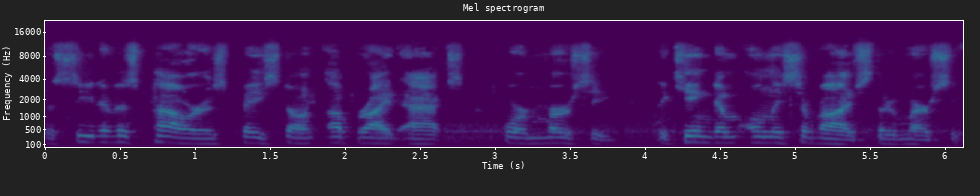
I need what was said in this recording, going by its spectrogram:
The seat of his power is based on upright acts or mercy. The kingdom only survives through mercy.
